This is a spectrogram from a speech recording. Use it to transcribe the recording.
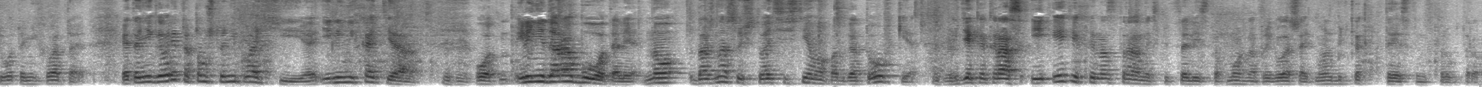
чего-то не хватает. Это не говорит о том, что они плохие или не хотят, вот, или не доработали, но должна существовать система подготовки, где как раз и этих иностранных специалистов можно приглашать, может быть, как тест инструкторов,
